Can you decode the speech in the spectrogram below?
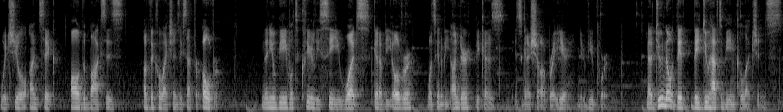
which you'll untick all the boxes of the collections except for over. And then you'll be able to clearly see what's gonna be over, what's gonna be under, because it's gonna show up right here in your viewport. Now do note that they do have to be in collections,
